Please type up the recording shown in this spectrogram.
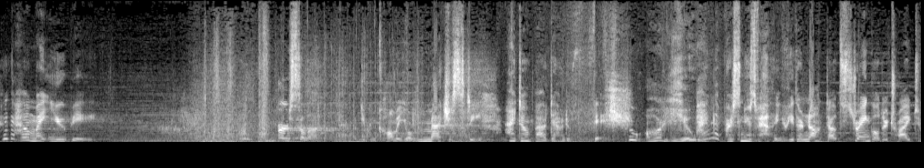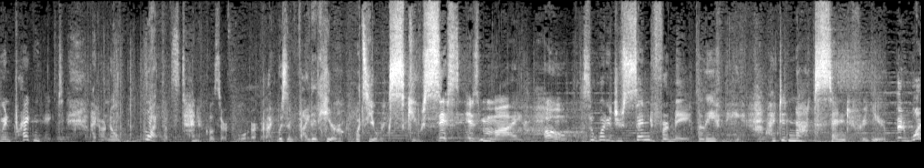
Who the hell might you be? Ursula. You can call me your majesty. I don't bow down to fish. Who are you? I'm the person whose valet you either knocked out, strangled, or tried to impregnate. I don't know what those tentacles are for. I was invited here. What's your excuse? This is my home. So why did you send for me? Believe me, I did not send for you. Then what?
